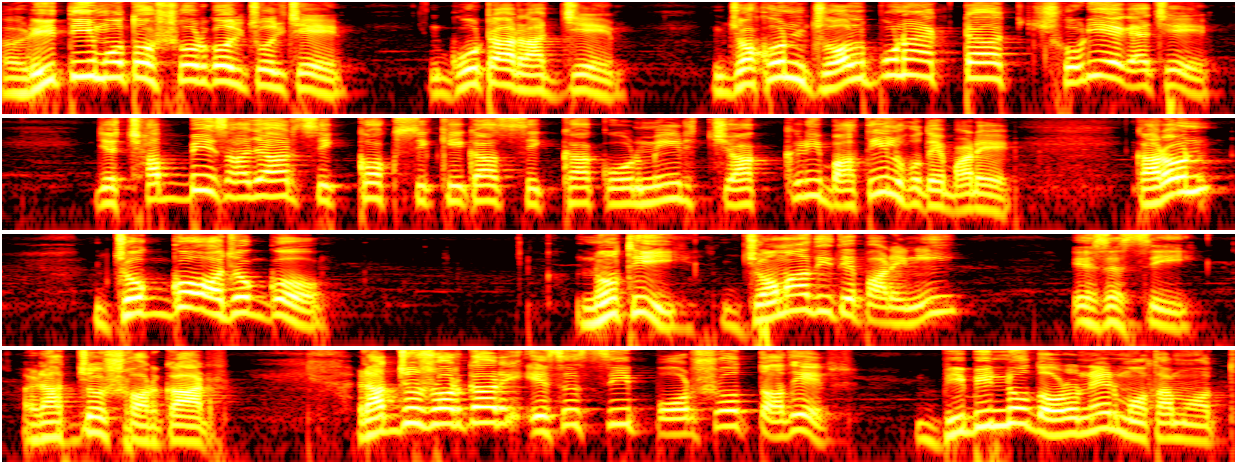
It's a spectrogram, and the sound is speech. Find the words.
রীতিমতো শোরগোল চলছে গোটা রাজ্যে, যখন জল্পনা একটা ছড়িয়ে গেছে যে ছাব্বিশ হাজার শিক্ষক, শিক্ষিকা, শিক্ষাকর্মীর চাকরি বাতিল হতে পারে। কারণ যোগ্য, অযোগ্য নথি জমা দিতে পারেনি এসএসসি, রাজ্য সরকার। রাজ্য সরকার, এসএসসি পর্ষদ তাদের বিভিন্ন ধরনের মতামত,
